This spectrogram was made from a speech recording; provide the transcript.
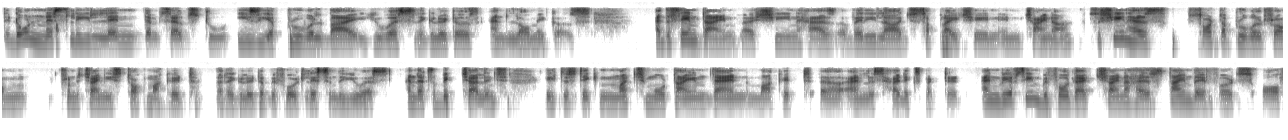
they don't necessarily lend themselves to easy approval by us regulators and lawmakers at the same time, uh, Shein has a very large supply chain in China. So Shein has sought approval from from the Chinese stock market regulator before it lists in the US. And that's a big challenge. It is taking much more time than market uh, analysts had expected. And we have seen before that China has timed the efforts of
